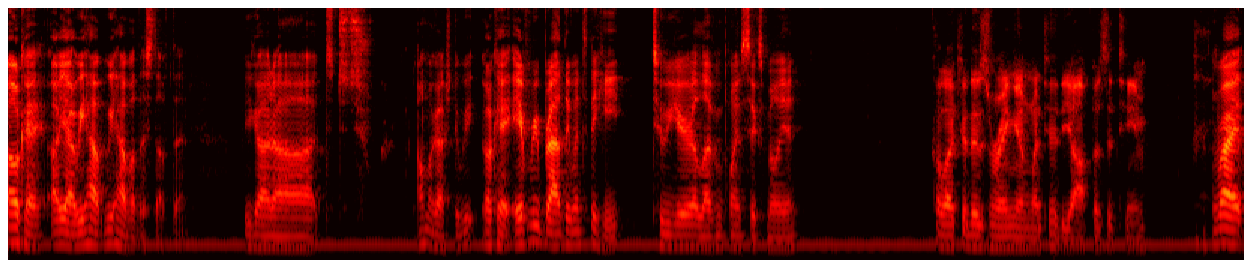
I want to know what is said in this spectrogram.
Okay. Oh yeah, we have we have other stuff then. We got uh. Oh my gosh, did we? Okay, Avery Bradley went to the Heat, two year, eleven point six million. Collected his ring and went to the opposite team. Right.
